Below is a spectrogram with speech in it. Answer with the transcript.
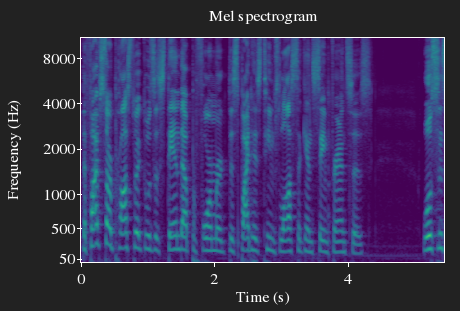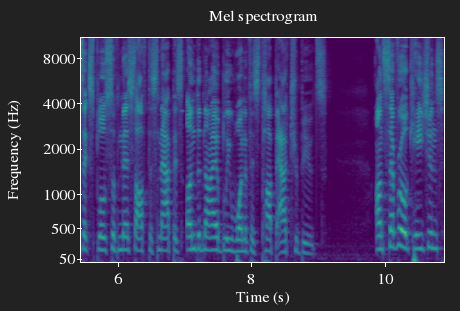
the five star prospect was a standout performer despite his team's loss against St. Francis. Wilson's explosiveness off the snap is undeniably one of his top attributes. On several occasions,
